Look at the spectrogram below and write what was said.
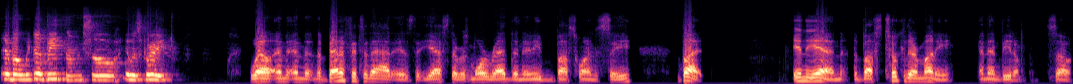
But we did beat them, so it was great. Well, and and the, the benefit to that is that yes, there was more red than any Buffs wanted to see, but in the end, the Buffs took their money and then beat them. So,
